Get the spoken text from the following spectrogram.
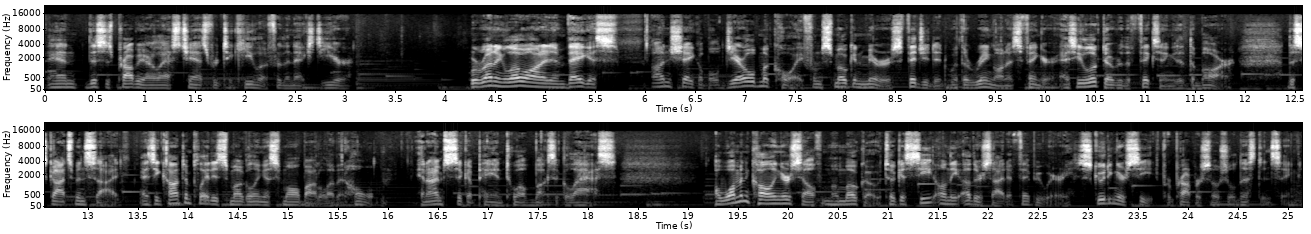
And this is probably our last chance for tequila for the next year. We're running low on it in Vegas. Unshakable, Gerald McCoy from Smoke and Mirrors fidgeted with a ring on his finger as he looked over the fixings at the bar. The Scotsman sighed as he contemplated smuggling a small bottle of it home, and I'm sick of paying 12 bucks a glass. A woman calling herself Momoko took a seat on the other side of February, scooting her seat for proper social distancing.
